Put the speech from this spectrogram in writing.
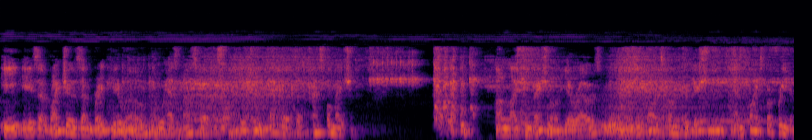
He is a righteous and brave hero who has mastered 72 methods of transformation. Unlike conventional heroes, he departs from tradition and fights for freedom.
